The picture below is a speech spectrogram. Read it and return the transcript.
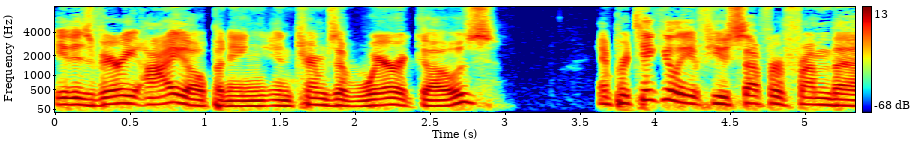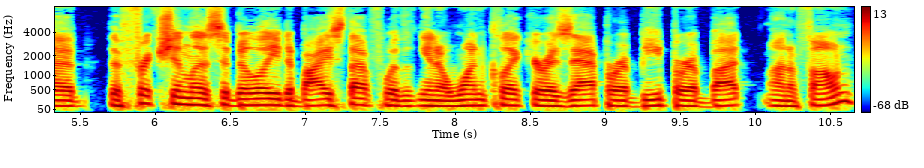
it is very eye opening in terms of where it goes. And particularly if you suffer from the the frictionless ability to buy stuff with you know one click or a zap or a beep or a butt on a phone,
